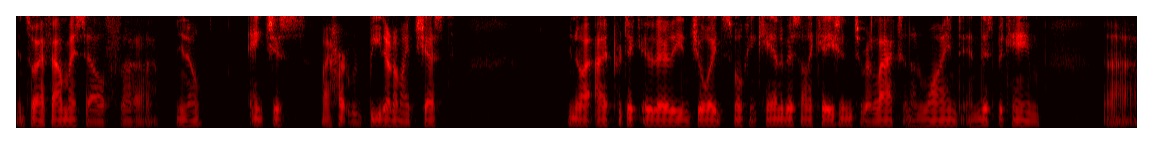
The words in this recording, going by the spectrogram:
And so I found myself, uh, you know, anxious. My heart would beat out of my chest. You know, I, I, particularly enjoyed smoking cannabis on occasion to relax and unwind, and this became uh,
